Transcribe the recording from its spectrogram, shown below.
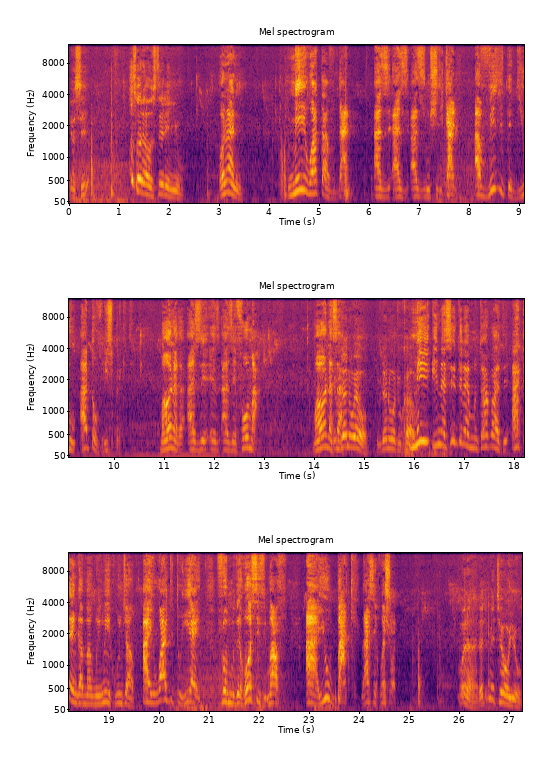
You see? That's what I was telling you. onani me what i've done as as as mshirikani i've visited you out of respect maona ka as a, as, as a former maona You've sa done well. You've done well to come. me inesitire muntu wako ati atenga mamwimwi kunjako i want to hear it from the horse's mouth are you back that's a question Mona, let me tell you.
